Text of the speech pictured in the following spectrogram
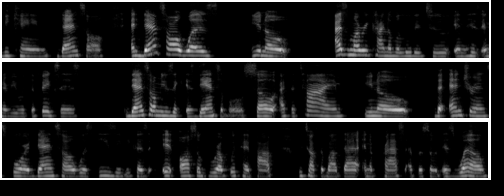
became dancehall. And dancehall was, you know, as Murray kind of alluded to in his interview with the Fixes, dancehall music is danceable. So at the time, you know, the entrance for dancehall was easy because it also grew up with hip hop. We talked about that in a past episode as well.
